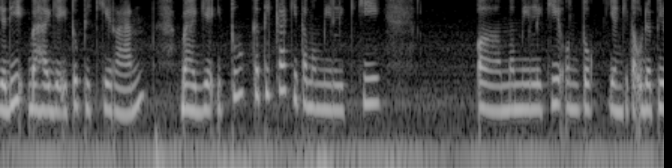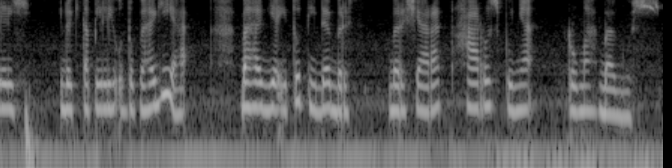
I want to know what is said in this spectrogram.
Jadi bahagia itu pikiran bahagia itu ketika kita memiliki uh, memiliki untuk yang kita udah pilih udah kita pilih untuk bahagia bahagia itu tidak bers bersyarat harus punya rumah bagus.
